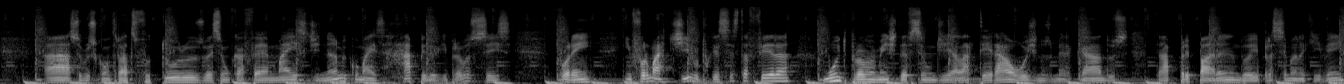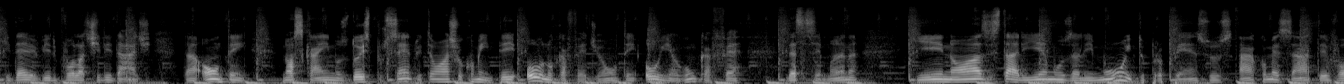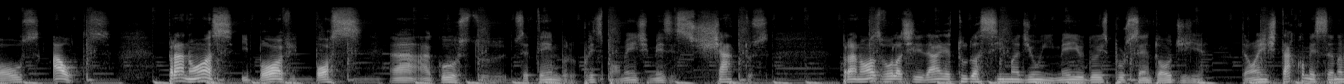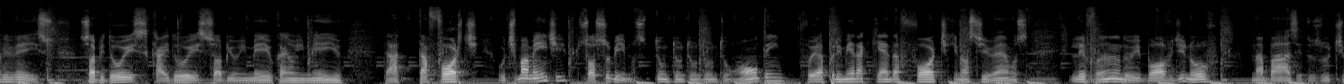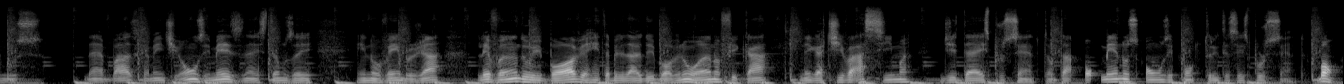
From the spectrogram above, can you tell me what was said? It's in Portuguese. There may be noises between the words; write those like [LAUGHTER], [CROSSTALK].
ah, sobre os contratos futuros. Vai ser um café mais dinâmico, mais rápido aqui para vocês, porém informativo, porque sexta-feira muito provavelmente deve ser um dia lateral hoje nos mercados, tá? Preparando aí para a semana que vem, que deve vir volatilidade, tá? Ontem nós caímos 2%, então eu acho que eu comentei ou no café de ontem ou em algum café dessa semana que nós estaríamos ali muito propensos a começar a ter voos altas. Para nós, IBOV, pós ah, agosto, setembro, principalmente meses chatos, para nós volatilidade é tudo acima de 1,5%, 2% ao dia. Então a gente está começando a viver isso. Sobe 2, cai 2, sobe 1,5, cai 1,5. Tá, tá forte. Ultimamente só subimos. Tum, tum, tum, tum, tum. Ontem foi a primeira queda forte que nós tivemos, levando o Ibov de novo na base dos últimos né, basicamente 11 meses, né, estamos aí em novembro já, levando o IBOV, a rentabilidade do IBOV no ano, ficar negativa acima de 10%. Então está menos 11,36%. Bom,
